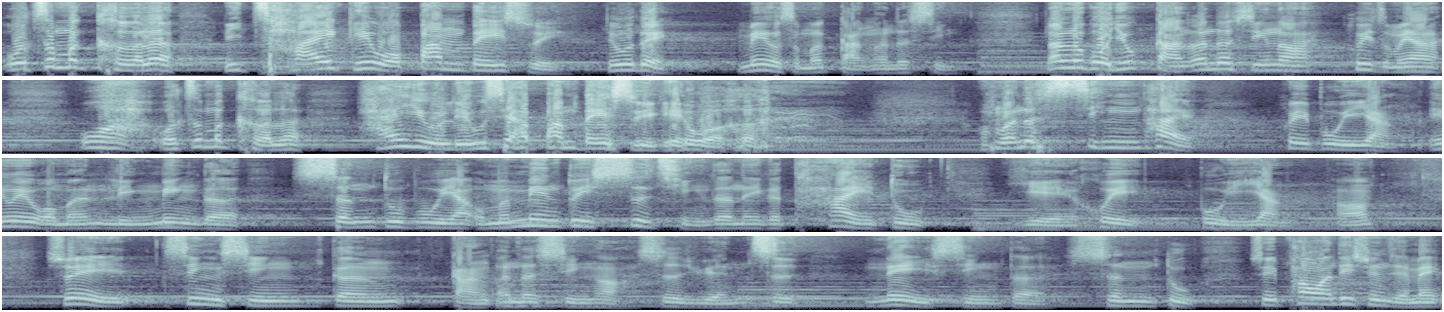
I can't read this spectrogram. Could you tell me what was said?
我这么渴了，你才给我半杯水，对不对？没有什么感恩的心。那如果有感恩的心呢，会怎么样呢？哇，我这么渴了，还有留下半杯水给我喝。我们的心态会不一样，因为我们灵命的深度不一样，我们面对事情的那个态度也会不一样啊。所以信心跟感恩的心啊，是源自内心的深度。所以盼望弟兄姐妹，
